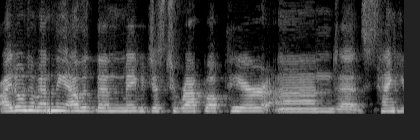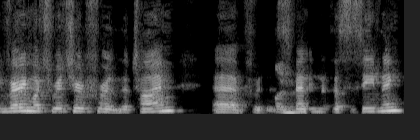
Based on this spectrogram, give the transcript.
I don't have anything other than maybe just to wrap up here, and uh, thank you very much, Richard, for the time uh, for spending with us this evening.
